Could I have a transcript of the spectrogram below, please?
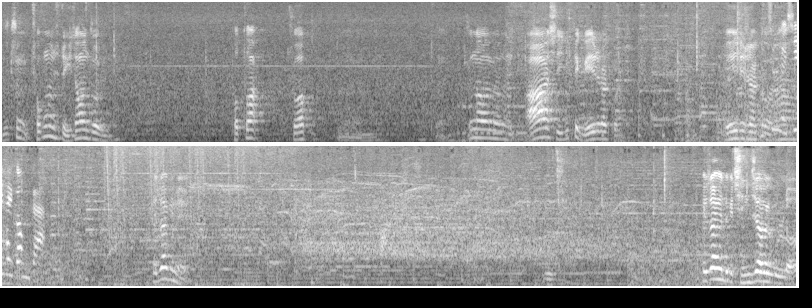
무충, 저거는 진짜 이상한 조합인데. 버터 조합, 음, 쭉 나오면은, 아씨, 1픽 메일을 할 거야. 할 무슨 거야. 루시 할 건가? 대작이네. 뭐지? 회장인데 이렇게 진지하게 골라.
